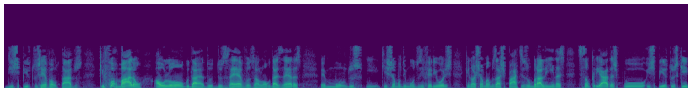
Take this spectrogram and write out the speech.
de espíritos revoltados que formaram ao longo da- do- dos evos, ao longo das eras, eh, mundos que chamam de mundos inferiores, que nós chamamos as partes umbralinas, são criadas por espíritos que,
